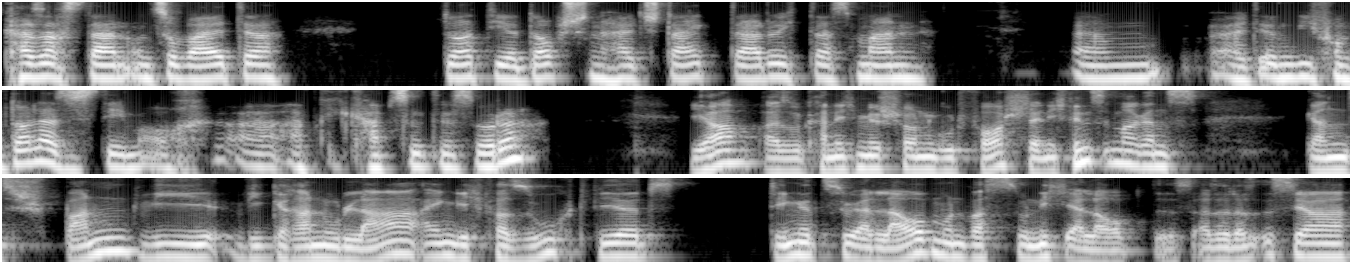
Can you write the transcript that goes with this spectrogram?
Kasachstan und so weiter, dort die Adoption halt steigt, dadurch, dass man ähm, halt irgendwie vom Dollarsystem auch äh, abgekapselt ist, oder? Ja, also kann ich mir schon gut vorstellen. Ich finde es immer ganz, ganz spannend, wie, wie granular eigentlich versucht wird, Dinge zu erlauben und was so nicht erlaubt ist. Also das ist ja,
